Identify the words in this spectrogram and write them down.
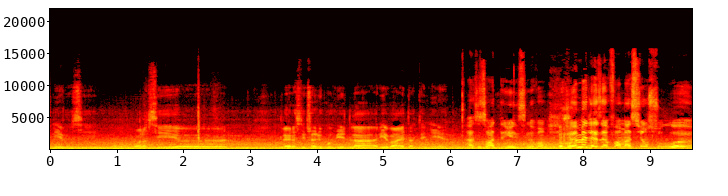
venir aussi. Voilà, si euh, les restrictions du Covid là, arrivent à être atteignées. Ah, ce sera atteigné d'ici novembre. Je vais mettre les informations sous, euh,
